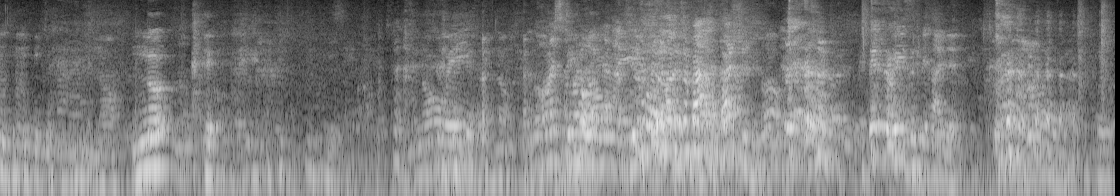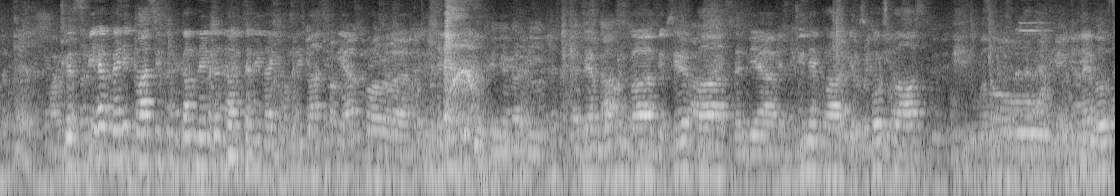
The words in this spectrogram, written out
No. No. No way. Because, It's a valid question. there's a reason behind it. because we have many classes to come later. Now I'll tell you like how many classes we have for uh, we have open class, we have serial class, then we have junior class, we have sports class. So levels,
